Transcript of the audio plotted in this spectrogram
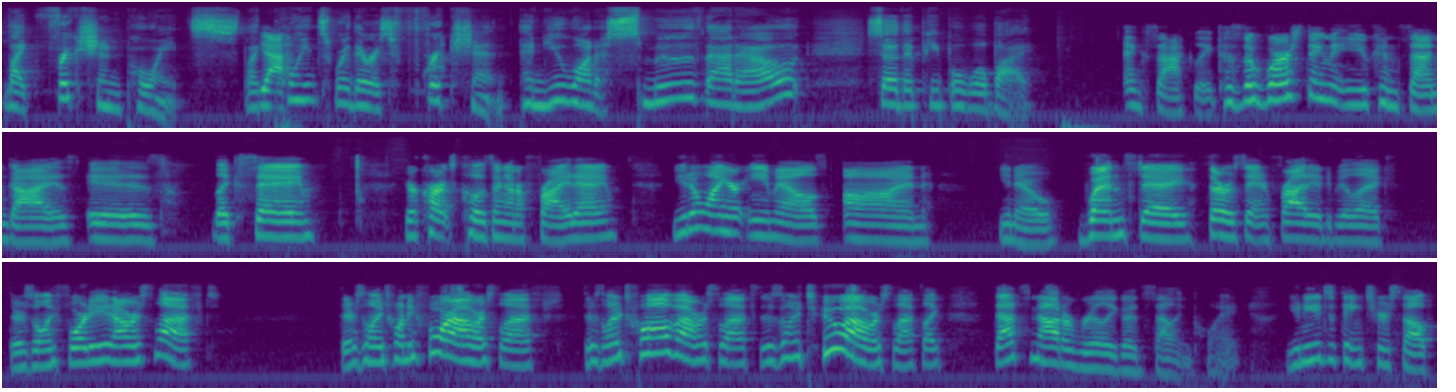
like friction points, like Yeah. points where there is friction, and you want to smooth that out so that people will buy. Exactly. Because the worst thing that you can send, guys, is like, say your cart's closing on a Friday. You don't want your emails on, you know, Wednesday, Thursday, and Friday to be like, there's only 48 hours left. There's only 24 hours left. There's only 12 hours left. There's only two hours left. Like, that's not a really good selling point. You need to think to yourself,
